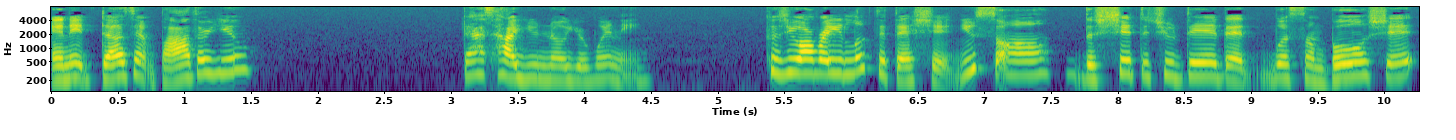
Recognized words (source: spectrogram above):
and it doesn't bother you, that's how you know you're winning. Because you already looked at that shit. You saw the shit that you did that was some bullshit.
